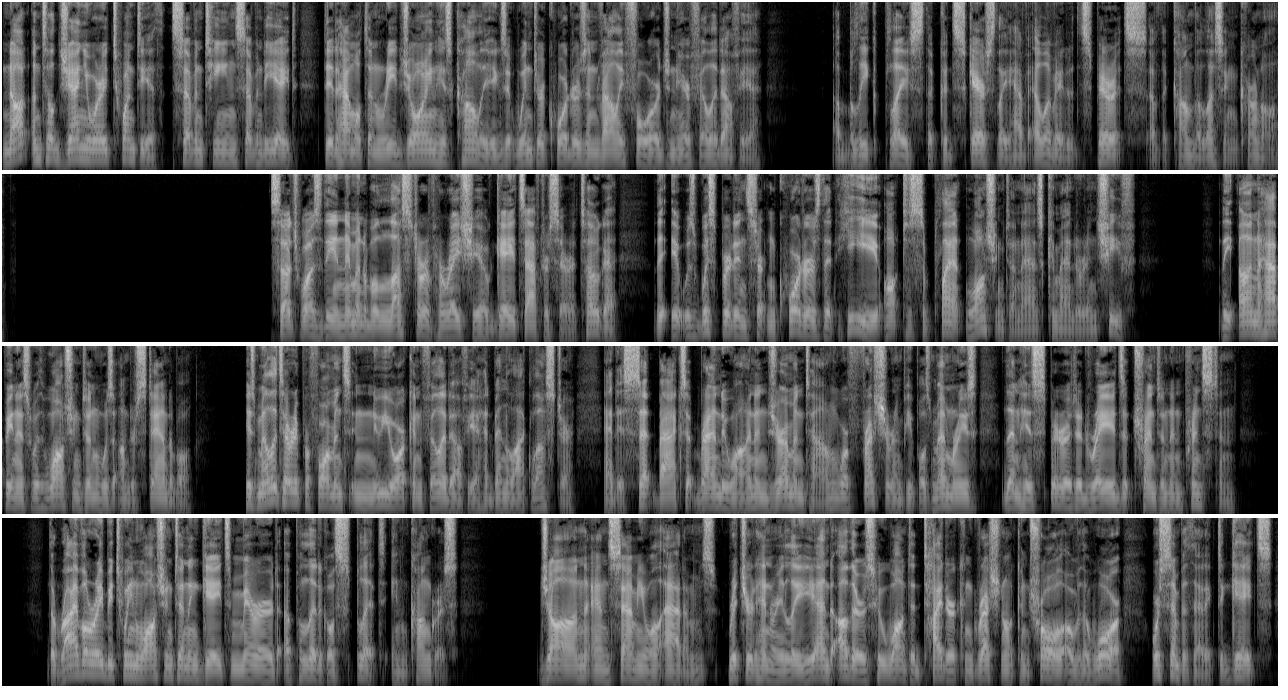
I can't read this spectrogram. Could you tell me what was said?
Not until January 20th, 1778, did Hamilton rejoin his colleagues at winter quarters in Valley Forge near Philadelphia, a bleak place that could scarcely have elevated the spirits of the convalescing colonel. Such was the inimitable luster of Horatio Gates after Saratoga it was whispered in certain quarters that he ought to supplant Washington as commander in chief. The unhappiness with Washington was understandable. His military performance in New York and Philadelphia had been lackluster, and his setbacks at Brandywine and Germantown were fresher in people's memories than his spirited raids at Trenton and Princeton. The rivalry between Washington and Gates mirrored a political split in Congress. John and Samuel Adams, Richard Henry Lee, and others who wanted tighter congressional control over the war were sympathetic to Gates.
